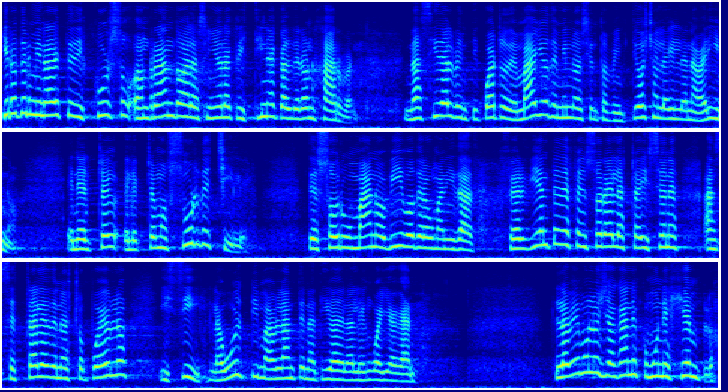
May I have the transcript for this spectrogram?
Quiero terminar este discurso honrando a la señora Cristina Calderón Harvard, nacida el 24 de mayo de 1928 en la isla Navarino, en el, extremo sur de Chile, tesoro humano vivo de la humanidad, ferviente defensora de las tradiciones ancestrales de nuestro pueblo y sí, la última hablante nativa de la lengua yagán. La vemos los yaganes como un ejemplo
